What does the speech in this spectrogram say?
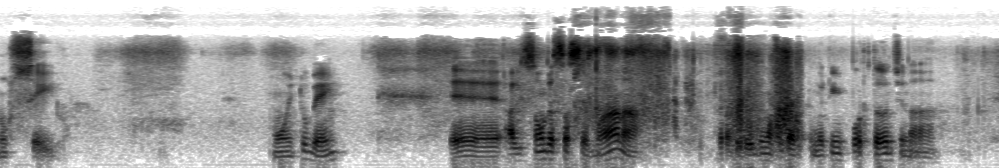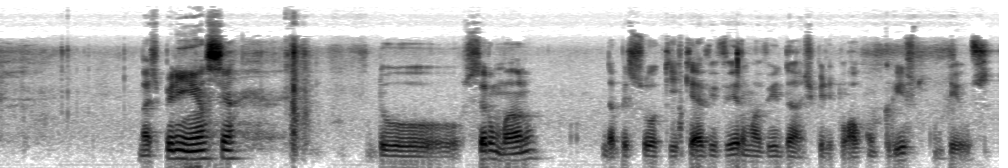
no seio. Muito bem. É, a lição dessa semana tratou de um aspecto muito importante na, na experiência do ser humano, da pessoa que quer viver uma vida espiritual com Cristo, com Deus,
